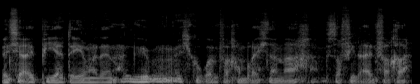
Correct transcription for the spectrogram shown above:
Welche IP hat der Junge denn? Ich gucke einfach am Rechner nach. Ist doch viel einfacher.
